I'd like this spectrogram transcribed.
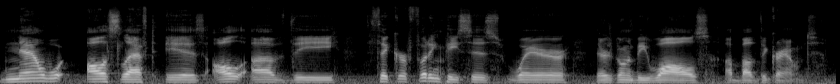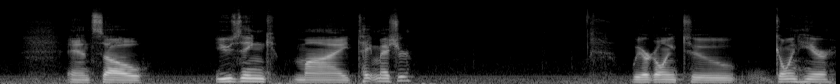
now all that's left is all of the thicker footing pieces where there's going to be walls above the ground. And so using my tape measure, we are going to go in here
